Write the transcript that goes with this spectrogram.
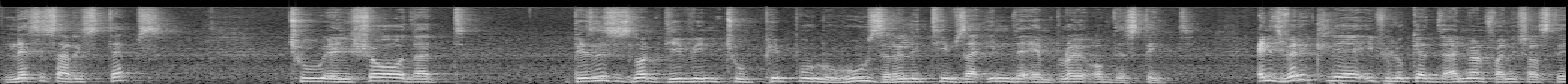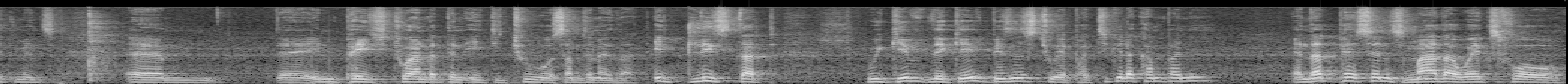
necessary steps to ensure that business is not given to people whose relatives are in the employ of the state. And it's very clear if you look at the annual financial statements um, uh, in page 282 or something like that. It lists that we give, they gave business to a particular company, and that person's mother works for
